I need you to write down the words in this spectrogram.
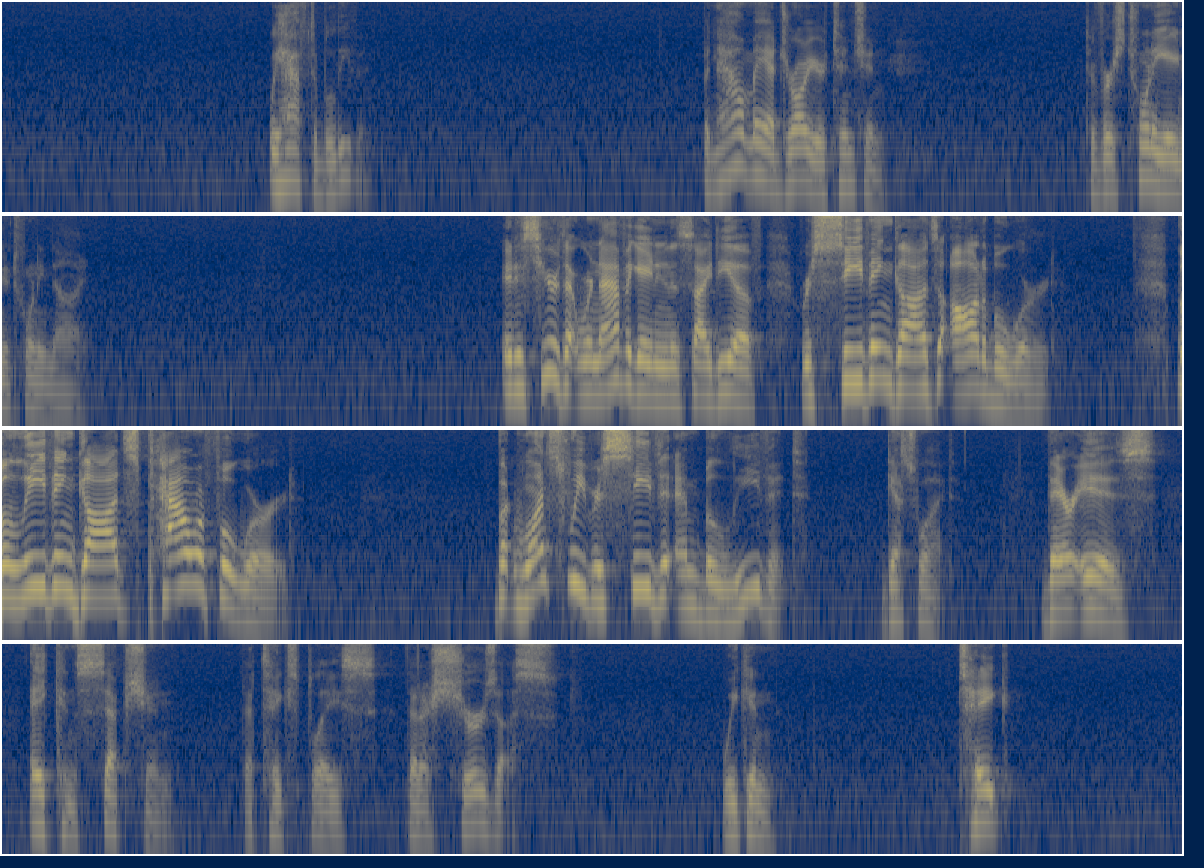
We have to believe it. But now may I draw your attention to verse 28 and 29. It is here that we're navigating this idea of receiving God's audible word, believing God's powerful word. But once we receive it and believe it, guess what? There is a conception that takes place that assures us we can take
